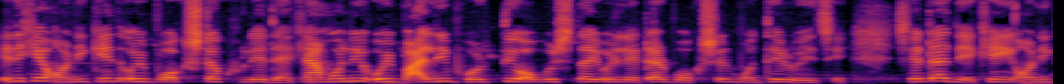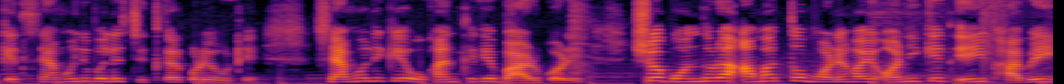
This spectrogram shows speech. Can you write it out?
এদিকে অনিকেত ওই বক্সটা খুলে দেখে শ্যামলী ওই বালি ভর্তি অবস্থায় ওই লেটার বক্সের মধ্যে রয়েছে। সেটা দেখেই অনিকেত শ্যামলী বলে চিৎকার করে ওঠে। শ্যামলীকে ওখান থেকে বার করে। সব বন্ধুরা, আমার তো মনে হয় অনিকেত এইভাবেই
